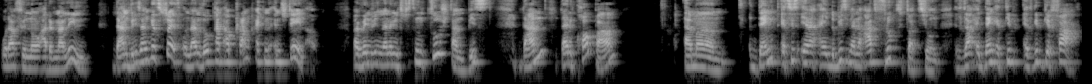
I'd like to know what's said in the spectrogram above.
oder für Noradrenalin. Dann bin ich dann gestresst und dann so kann auch Krankheiten entstehen auch. Weil wenn du in einem gestressten Zustand bist, dann dein Körper ähm, denkt, es ist eher ein, du bist in einer Art Fluchtsituation. Er denkt, es gibt, es gibt Gefahr.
